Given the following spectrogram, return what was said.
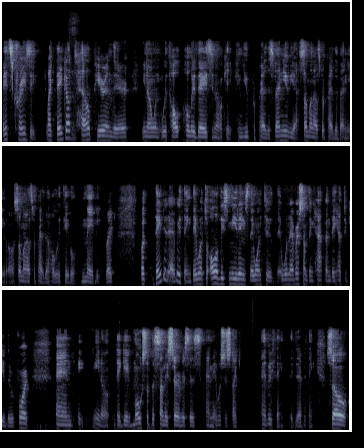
It's crazy. Like they got hmm. help here and there, you know, when with hol- holidays, you know, okay, can you prepare this venue? Yeah, someone else prepared the venue, or someone else prepared the holy table, maybe, right? But they did everything. They went to all of these meetings. They went to whenever something happened, they had to give the report, and it, you know, they gave most of the Sunday services, and it was just like everything. They did everything. So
